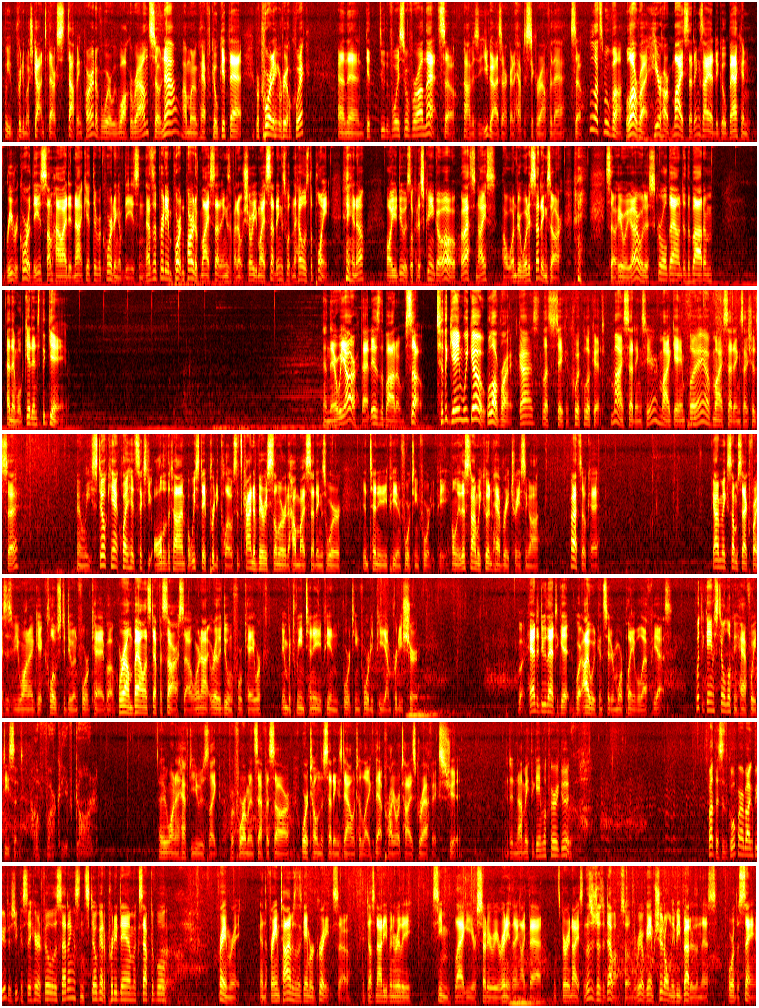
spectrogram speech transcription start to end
We've pretty much gotten to our stopping part of where we walk around, so now I'm going to have to go get that recording real quick and then get do the voiceover on that. So, obviously, you guys aren't going to have to stick around for that. So, let's move on. Well, all right, here are my settings. I had to go back and re record these. Somehow, I did not get the recording of these, and that's a pretty important part of my settings. If I don't show you my settings, what in the hell is the point? you know? All you do is look at a screen and go, oh, well, that's nice. I wonder what his settings are. so, here we are. We'll just scroll down to the bottom and then we'll get into the game. And there we are. That is the bottom. So, to the game we go. Well, alright, guys. Let's take a quick look at my settings here. My gameplay of my settings, I should say. And we still can't quite hit 60 all of the time, but we stay pretty close. It's kind of very similar to how my settings were in 1080p and 1440p. Only this time we couldn't have ray tracing on. That's okay. Gotta make some sacrifices if you want to get close to doing 4K, but we're on balanced FSR, so we're not really doing 4K. We're in between 1080p and 1440p, I'm pretty sure. But had to do that to get what I would consider more playable FPS. With the game still looking halfway decent. How far could he have gone? I didn't want to have to use like performance FSR or tone the settings down to like that prioritized graphics shit. It did not make the game look very good. But this is the cool part about computers. You can sit here and fiddle with the settings and still get a pretty damn acceptable frame rate. And the frame times in this game are great, so it does not even really seem laggy or stuttery or anything like that. It's very nice. And this is just a demo, so the real game should only be better than this, or the same.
